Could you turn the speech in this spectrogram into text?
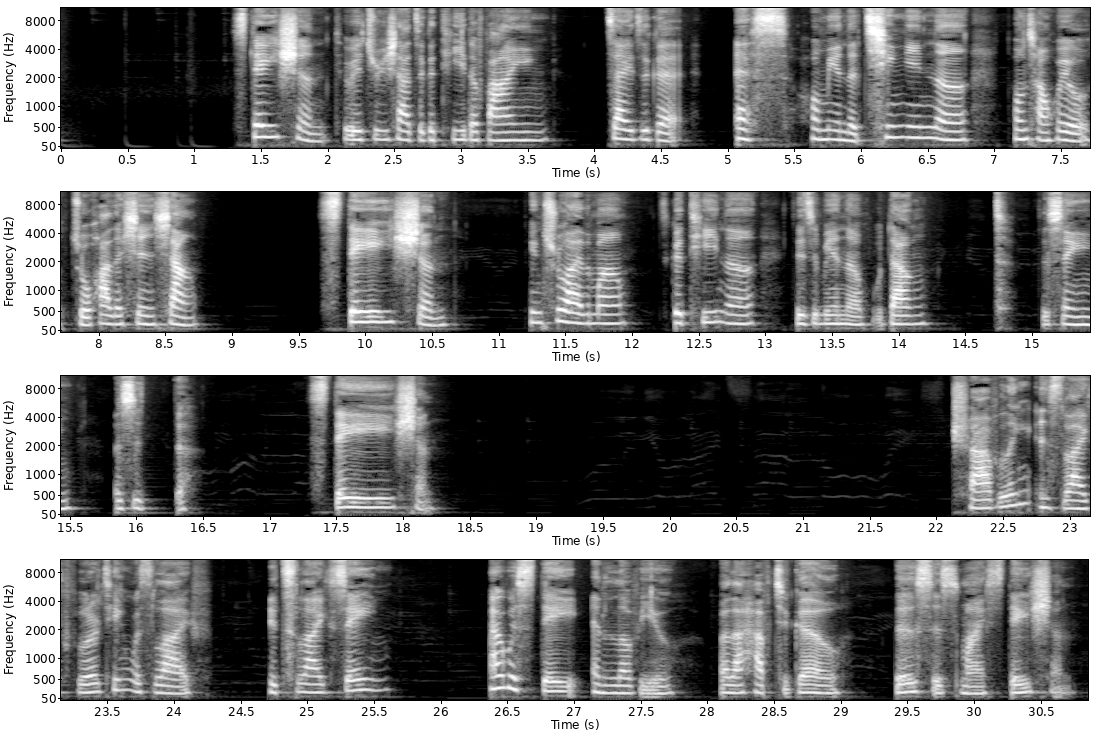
Station，特别注意一下这个 T 的发音，在这个 S 后面的轻音呢，通常会有浊化的现象。Station，听出来了吗？这个 T 呢，在这边呢不当 T 的声音，而是。Station. Traveling is like flirting with life. It's like saying, I will stay and love you, but I have to go. This is my station.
